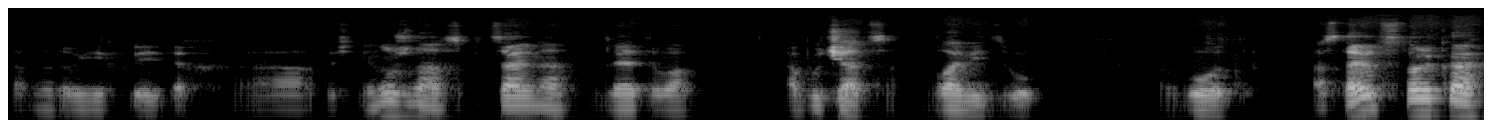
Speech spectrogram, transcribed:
там, на других флейтах. А, то есть не нужно специально для этого обучаться, ловить звук. Вот. Остается только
